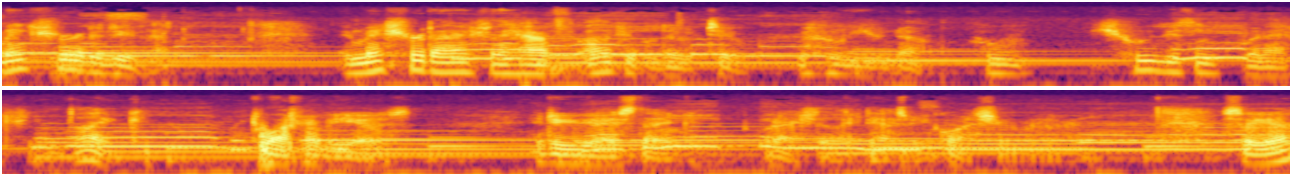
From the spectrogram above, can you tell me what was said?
make sure to do that, and make sure to actually have other people do it too, who you know, who who you think would actually like to watch my videos, and do you guys think would actually like to ask me a question or whatever. So yeah,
